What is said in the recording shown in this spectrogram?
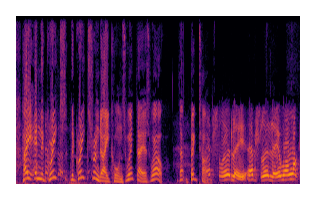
Hey, and the Greeks the Greeks were into acorns, weren't they as well? That big time. Absolutely, absolutely. Well, look,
